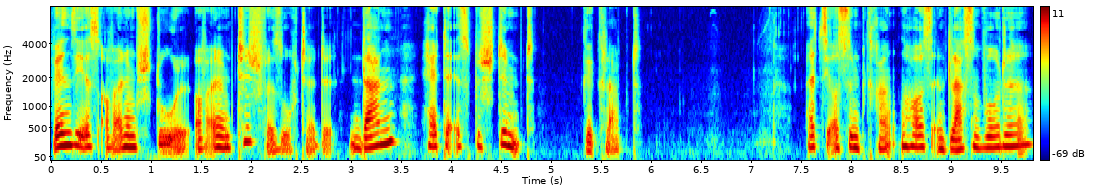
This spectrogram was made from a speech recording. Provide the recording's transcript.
wenn sie es auf einem Stuhl, auf einem Tisch versucht hätte, dann hätte es bestimmt geklappt. Als sie aus dem Krankenhaus entlassen wurde,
